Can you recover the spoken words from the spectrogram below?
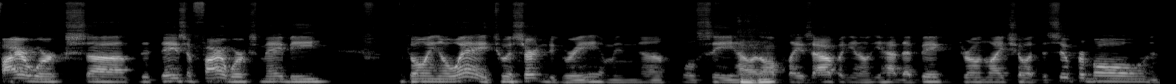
fireworks uh, the days of fireworks may be going away to a certain degree. I mean, uh, we'll see how Mhm. it all plays out. But you know, you had that big drone light show at the Super Bowl, and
